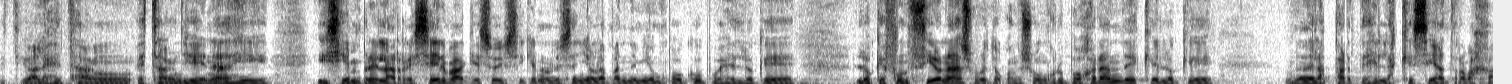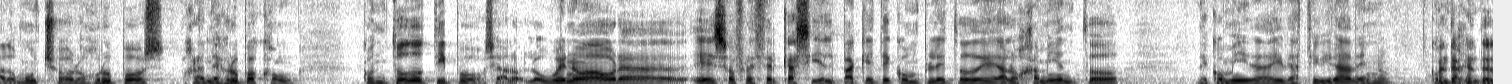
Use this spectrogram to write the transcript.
estivales están, están llenas y, y siempre la reserva, que eso sí que nos enseñó la pandemia un poco, pues es lo que, lo que funciona, sobre todo cuando son grupos grandes, que es lo que una de las partes en las que se ha trabajado mucho, los grupos, los grandes grupos, con, con todo tipo. O sea, lo, lo bueno ahora es ofrecer casi el paquete completo de alojamiento, de comida y de actividades, ¿no? ¿Cuánta gente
